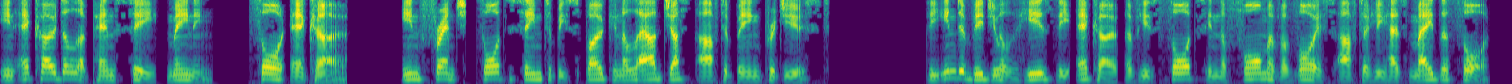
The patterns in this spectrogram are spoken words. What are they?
In Echo de la pensée, meaning thought echo, in French, thoughts seem to be spoken aloud just after being produced. The individual hears the echo of his thoughts in the form of a voice after he has made the thought.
